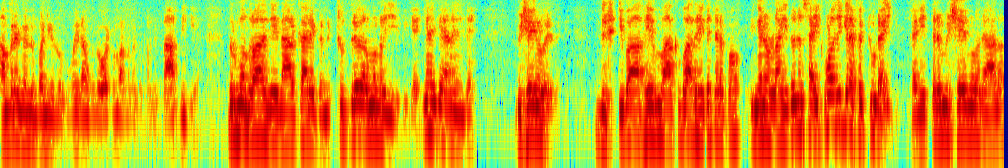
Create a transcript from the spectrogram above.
അമ്പലങ്ങളിലും പള്ളികളിലും ഒക്കെ പോയി നമുക്ക് ദോഷം വരണമെന്നൊക്കെ പറഞ്ഞ് പ്രാർത്ഥിക്കുക. ദുർമന്ത്രവാദം ചെയ്യുന്ന ആൾക്കാരെ കണ്ട് ക്ഷുദ്രകർമ്മങ്ങൾ ചെയ്യിപ്പിക്കുക. ഇങ്ങനെയൊക്കെയാണ് ഇതിന്റെ വിഷയങ്ങൾ വരുന്നത്. ദൃഷ്ടിബാധയും വാക്കുബാധയൊക്കെ ചിലപ്പോൾ ഇങ്ങനെയുള്ള ഇതൊരു സൈക്കോളജിക്കൽ എഫക്റ്റ് ആയിരിക്കും കാര്യം ഇത്തരം വിഷയങ്ങൾ ഒരാൾ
